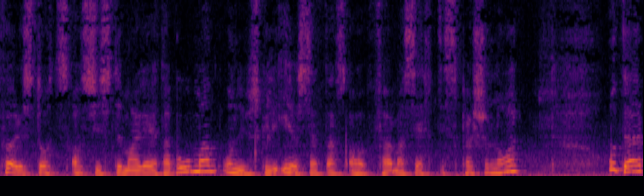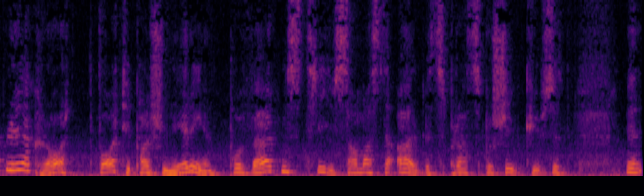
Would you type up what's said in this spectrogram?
föreståtts av syster Margareta Boman och nu skulle ersättas av farmaceutisk personal. Och där blev jag klar, kvar till pensioneringen på världens trivsammaste arbetsplats på sjukhuset men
